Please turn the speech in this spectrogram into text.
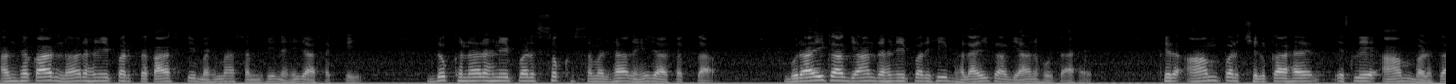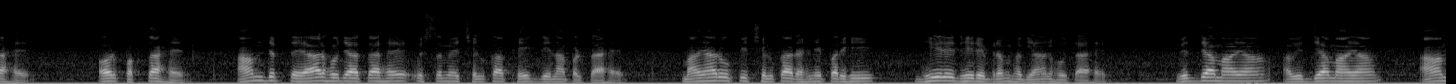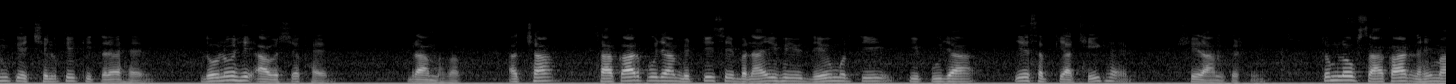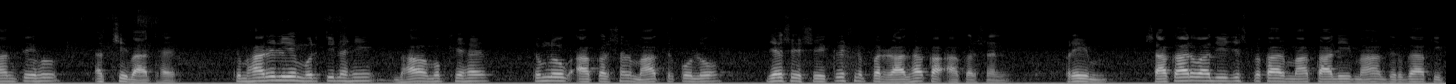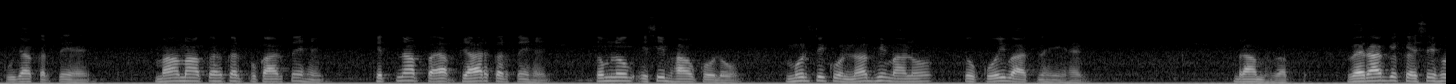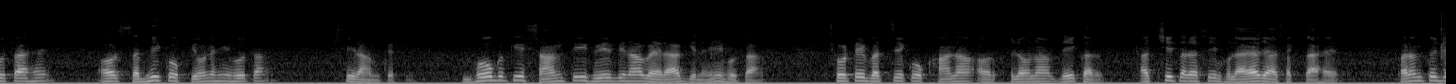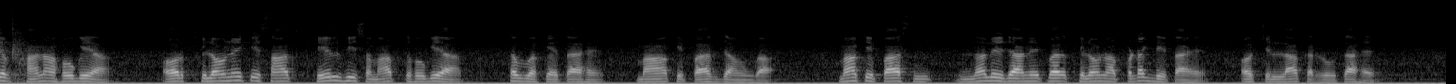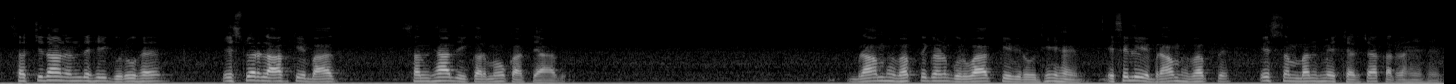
अंधकार न रहने पर प्रकाश की महिमा समझी नहीं जा सकती। दुख न रहने पर सुख समझा नहीं जा सकता। बुराई का ज्ञान रहने पर ही भलाई का ज्ञान होता है। फिर आम पर छिलका है, इसलिए आम बढ़ता है और पकता है। आम जब तैयार हो जाता है, उस समय छिलका फेंक देना पड़ता है। माया रूपी छिलका रहने पर ही धीरे धीरे ब्रह्म ज्ञान होता है। विद्या माया, अविद्या माया, आम के छिलके की तरह है। दोनों ही आवश्यक है। ब्राह्म भक्त अच्छा साकार पूजा मिट्टी से बनाई हुई देव मूर्ति की पूजा, ये सब क्या ठीक है? श्री राम कृष्ण तुम लोग साकार नहीं मानते हो, अच्छी बात है। तुम्हारे लिए मूर्ति नहीं, भाव मुख्य है। तुम लोग आकर्षण मात्र को लो, जैसे श्री कृष्ण पर राधा का आकर्षण। प्रेम, साकारवादी जिस प्रकार माँ काली, माँ दुर्गा की पूजा करते हैं, माँ माँ कहकर पुकारते हैं, कितना प्यार करते हैं। तुम लोग इसी भाव को लो। मूर्ति को न भी मानो तो कोई बात नहीं है। ब्राह्म भक्त, वैराग्य कैसे होता है और सभी को क्यों नहीं होता? श्री राम कृष्ण भोग की शांति हुए बिना वैराग्य नहीं होता। छोटे बच्चे को खाना और खिलौना देकर अच्छी तरह से भुलाया जा सकता है। परंतु जब खाना हो गया और खिलौने के साथ खेल भी समाप्त हो गया, तब वह कहता है माँ के पास जाऊँगा। माँ के पास न ले जाने पर खिलौना पटक देता है और चिल्ला कर रोता है। सच्चिदानंद ही गुरु है। ईश्वर लाभ के बाद संध्यादि कर्मों का त्याग। ब्राह्म भक्तगण गुरुवाद के विरोधी हैं, इसलिए ब्राह्म भक्त इस संबंध में चर्चा कर रहे हैं।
